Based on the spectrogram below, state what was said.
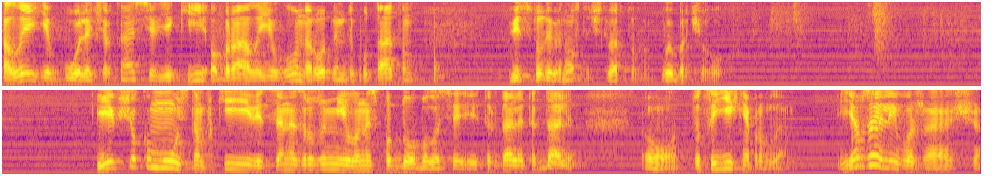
Але є воля черкасців, які обрали його народним депутатом від 194-го виборчого округу. І якщо комусь там в Києві це не зрозуміло, не сподобалося і так далі, і так далі, от, то це їхня проблема. І я взагалі вважаю, що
